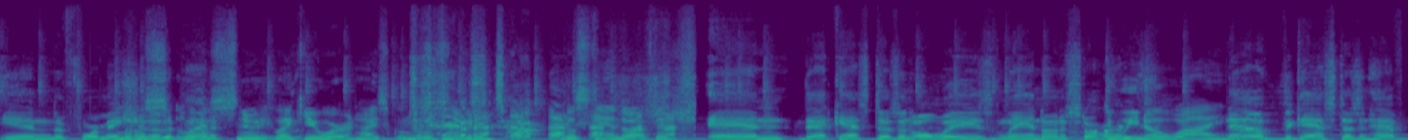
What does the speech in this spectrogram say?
in the formation little, of the a little snooty, like you were in high school. A little snooty, little standoffish. And that gas doesn't always land on a star. Do we know why? Now the gas doesn't have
